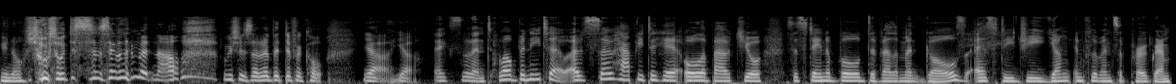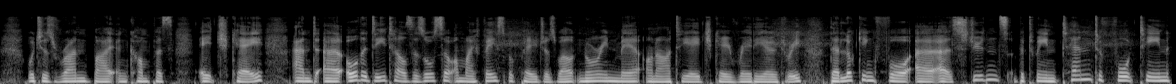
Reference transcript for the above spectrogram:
you know social distancing limit now, which is a little bit difficult. Yeah, yeah. Excellent. Well, Benita, I'm so happy to hear all about your Sustainable Development Goals, SDG Young Influencer Program, which is run by Encompass HK. And uh, all the details is also on my Facebook page as well, Noreen Mir on RTHK Radio 3. They're looking for uh, uh, students between 10 to 14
